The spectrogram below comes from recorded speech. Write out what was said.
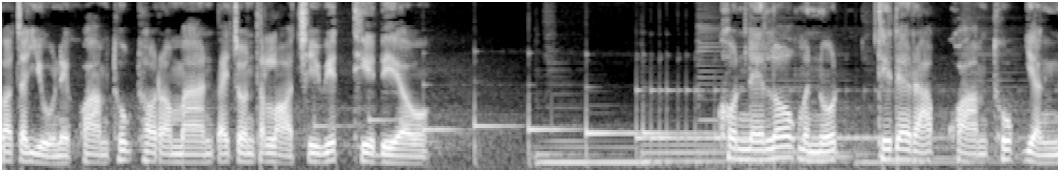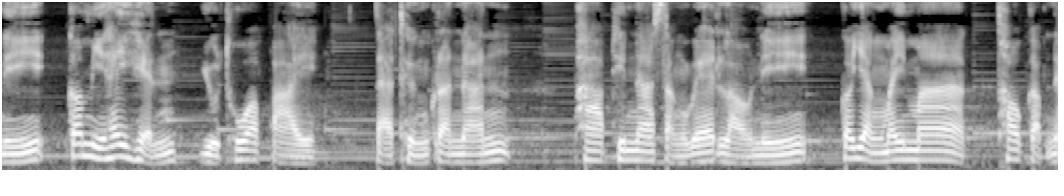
ก็จะอยู่ในความทุกข์ทรมานไปจนตลอดชีวิตทีเดียว คนในโลกมนุษย์ที่ได้รับความทุกข์อย่างนี้ก็มีให้เห็นอยู่ทั่วไป แต่ถึงกระนั้น ภาพที่น่าสังเวชเหล่านี้ ก็ยังไม่มากเท่ากับใน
